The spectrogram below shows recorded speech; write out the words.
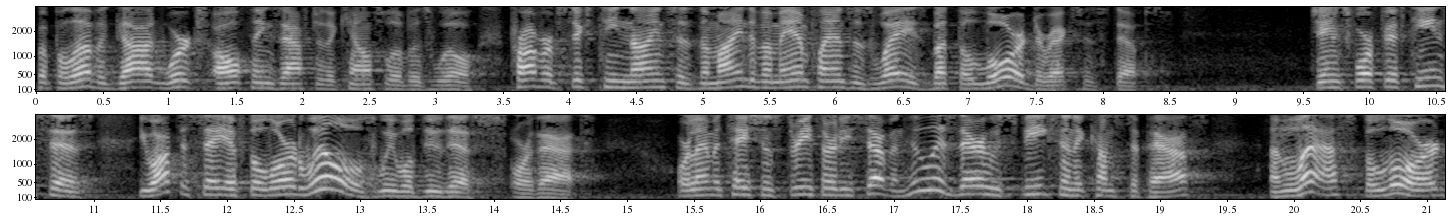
But beloved, God works all things after the counsel of his will. Proverbs 16:9 says, "The mind of a man plans his ways, but the Lord directs his steps." James 4:15 says, you ought to say, if the Lord wills, we will do this or that. Or Lamentations 3:37, who is there who speaks and it comes to pass unless the Lord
